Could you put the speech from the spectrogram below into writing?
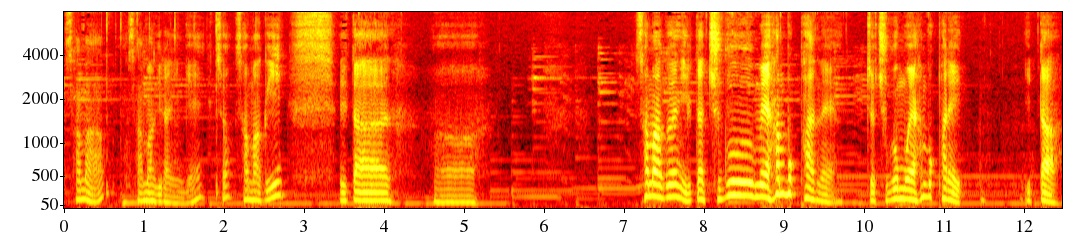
사막 사막이라는 게 그쵸? 사막이 일단 어 사막은 일단 죽음의 한복판에 저 죽음의 한복판에 있다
